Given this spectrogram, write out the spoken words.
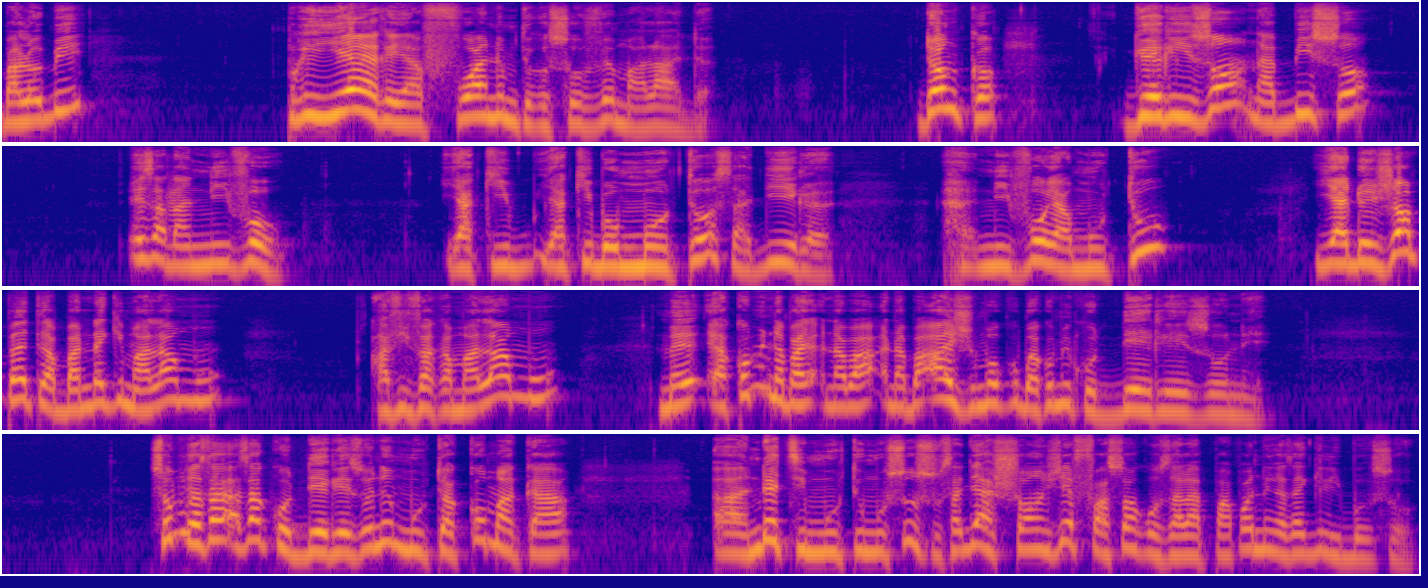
balobi prière ya foi nde moto ekosauve malade donc guérison na biso eza na niveau. Ya, ki, ya kibomoto c'est-à-dire euh, niveau ya mutu. Il y a des gens peut-être abandaki malamu avivaka malamu mais akomi na ba- na ba- na baage moko bakomi kodéraisonne so moto aza, kodéraisonne moto akomaka uh, ndeti mutu mosusu c'est-à-dire achange façon ya kozala papa ndenge azalaki liboso.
